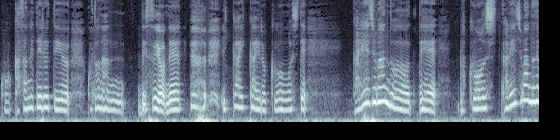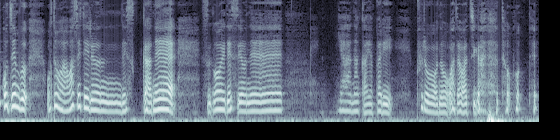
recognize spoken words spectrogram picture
こう重ねてるっていうことなんですよね。一回一回録音をしてガレージバンドで録音しガレージバンドでこう全部音を合わせてるんですかね。すごいですよね。いやーなんかやっぱりプロの技は違うなと思って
